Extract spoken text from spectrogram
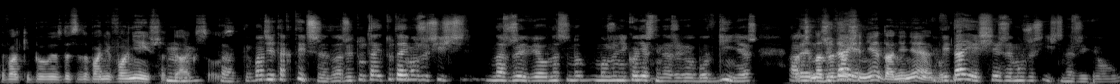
te walki były zdecydowanie wolniejsze w Mhm, Dark Souls. Tak, tak bardziej taktyczne. To znaczy tutaj, tutaj możesz iść na żywioł, znaczy no, może niekoniecznie na żywioł, bo zginiesz, ale znaczy na żywioł wydaje, się nie da, nie, nie. Bo wydaje się, że możesz iść na żywioł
